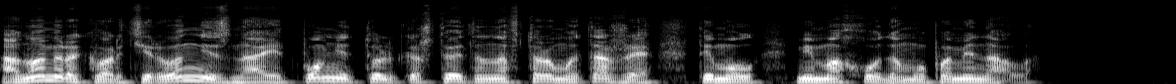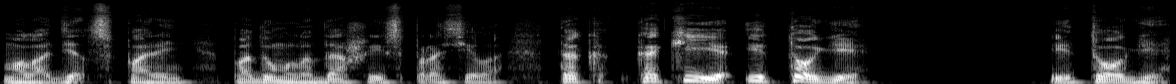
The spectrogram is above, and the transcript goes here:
А номера квартиры он не знает, помнит только, что это на втором этаже, ты, мол, мимоходом упоминала. «Молодец, парень», — подумала Даша и спросила. «Так какие итоги?» «Итоги?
